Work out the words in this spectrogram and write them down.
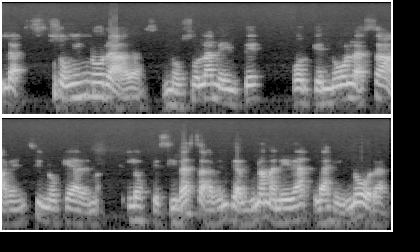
las, son ignoradas, no solamente porque no la saben, sino que además los que sí la saben de alguna manera las ignoran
